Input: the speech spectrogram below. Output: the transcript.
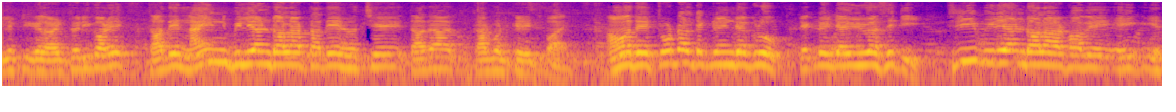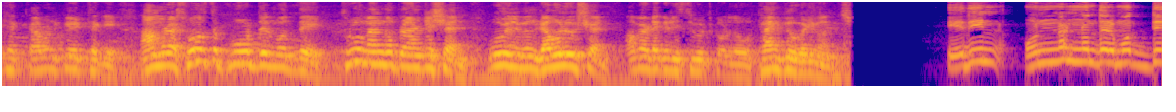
ইলেকট্রিক্যাল গাড়ি তৈরি করে। তাদের নাইন বিলিয়ন ডলার তাদের হচ্ছে, তারা কার্বন ক্রেডিট পায়। আমাদের total Techno India group Techno India university three billion dollar পাবে এই ইয়ে থেকে কার্বন ক্রেডিট থেকে। আমরা সমস্ত পুয়ারদের মধ্যে through mango plantation will revolution আমরা এটাকে ডিস্ট্রিবিউট করে দেবো। থ্যাংক ইউ ভেরি মাচ এদিন অন্যান্যদের মধ্যে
